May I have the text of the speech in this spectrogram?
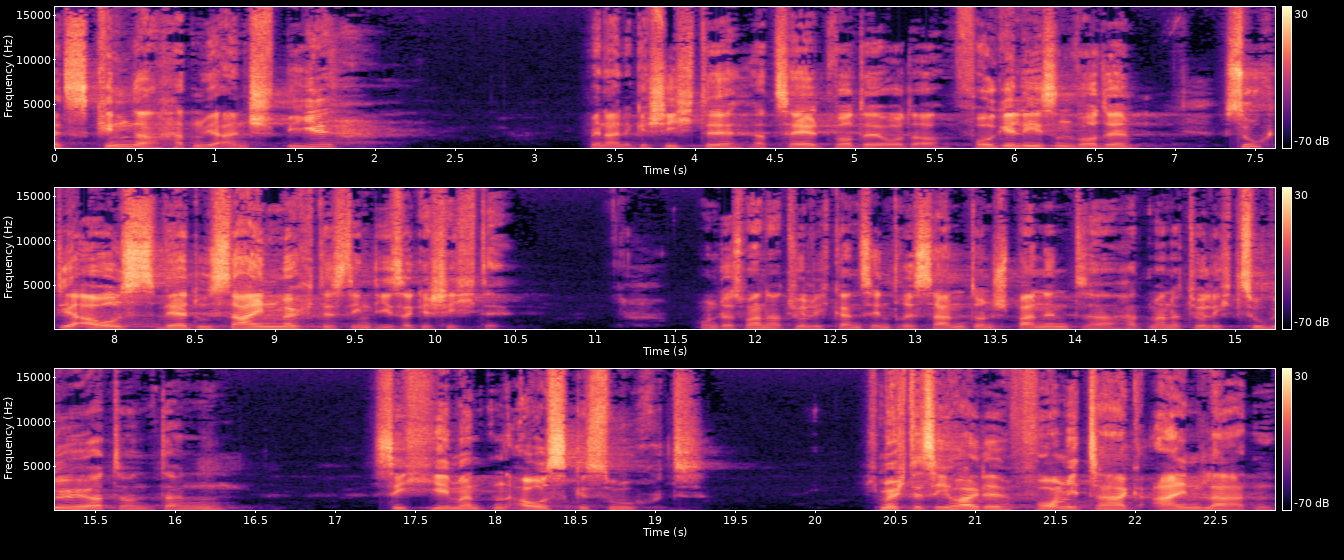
Als Kinder hatten wir ein Spiel, wenn eine Geschichte erzählt wurde oder vorgelesen wurde, such dir aus, wer du sein möchtest in dieser Geschichte. Und das war natürlich ganz interessant und spannend. Da hat man natürlich zugehört und dann sich jemanden ausgesucht. Ich möchte Sie heute Vormittag einladen,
